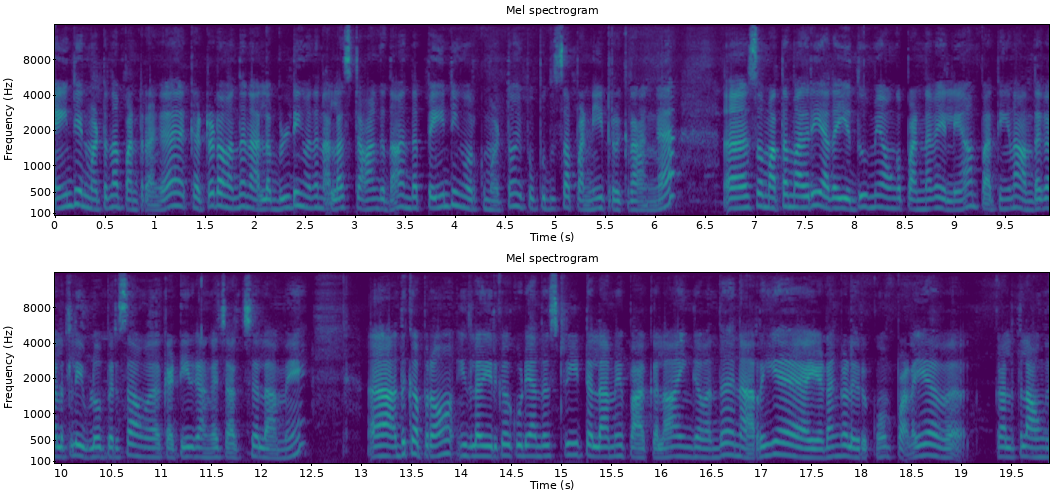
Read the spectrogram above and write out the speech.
மெயின்டைன் மட்டும்தான் பண்ணுறாங்க கட்டடம் வந்து நல்ல பில்டிங் வந்து நல்லா ஸ்ட்ராங்கு தான். இந்த பெயிண்டிங் ஒர்க் மட்டும் இப்போ புதுசாக பண்ணிகிட்டு இருக்கிறாங்க. ஸோ மற்ற மாதிரி அதை எதுவுமே அவங்க பண்ணவே இல்லையா? பார்த்தீங்கன்னா அந்த காலத்தில் இவ்வளோ பெருசாக அவங்க கட்டியிருக்காங்க சர்ச் எல்லாமே. அதுக்கப்புறம் இதில் இருக்கக்கூடிய அந்த ஸ்ட்ரீட் எல்லாமே பார்க்கலாம். இங்கே வந்து நிறைய இடங்கள் இருக்கும். பழைய காலத்தில் அவங்க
